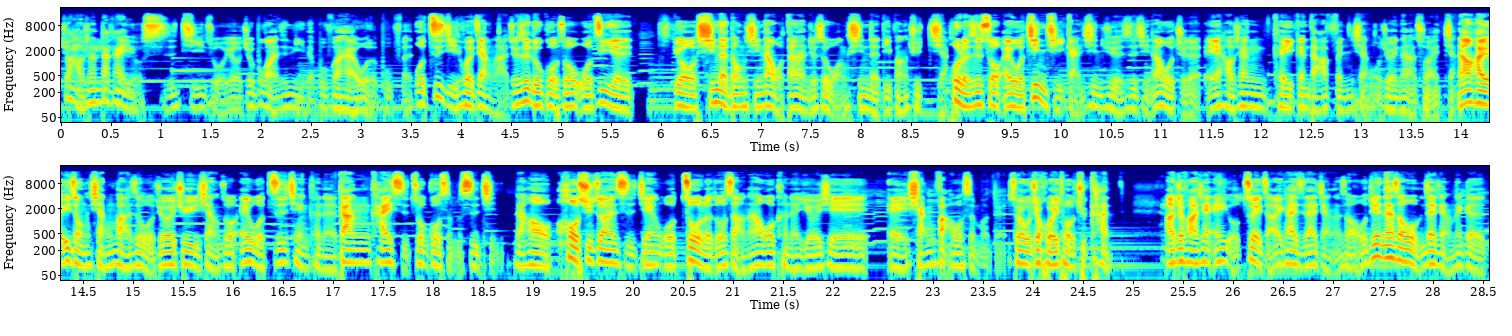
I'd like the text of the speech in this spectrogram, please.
就好像大概有十集左右，就不管是你的部分还有我的部分，我自己会这样啦，就是如果说我自己的有新的东西，那我当然就是往新的地方去讲，或者是说，哎、我近期感兴趣的事情，那我觉得，哎、好像可以跟大家分享，我就会拿出来讲。然后还有一种想法是，我就会去想说，哎、我之前可能刚开始做过什么事情，然后后续这段时间我做了多少，然后我可能有一些哎、想法或什么的，所以我就回头去看。然后就发现，哎、我最早一开始在讲的时候，我记得那时候我们在讲那个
